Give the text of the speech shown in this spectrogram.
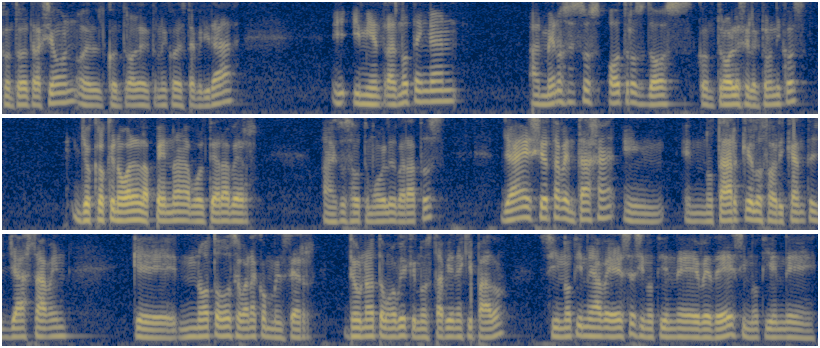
control de tracción o el control electrónico de estabilidad. Y, mientras no tengan al menos esos otros dos controles electrónicos, yo creo que no vale la pena voltear a ver a esos automóviles baratos ya hay cierta ventaja en, notar que los fabricantes ya saben que no todos se van a convencer de un automóvil que no está bien equipado. Si no tiene ABS, si no tiene EBD, si no tiene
